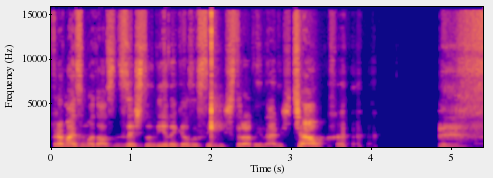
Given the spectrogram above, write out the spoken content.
para mais uma dose. Desejo-te um dia daqueles assim extraordinários. Tchau!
